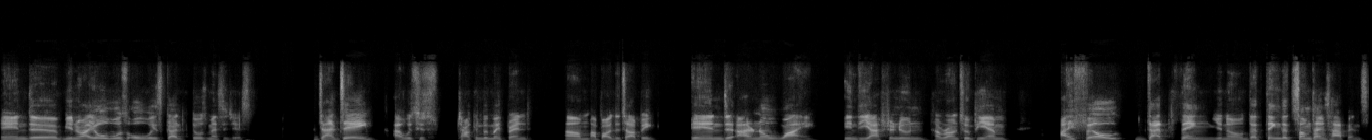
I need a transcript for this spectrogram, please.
And uh, you know, I always always got those messages. That day, I was just talking with my friend um about the topic, and I don't know why. In the afternoon, around 2 p.m., I felt that thing, you know, that thing that sometimes happens.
